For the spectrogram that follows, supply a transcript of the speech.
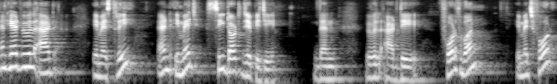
And here we will add image 3 and image c.jpg then we will add the fourth one image 4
